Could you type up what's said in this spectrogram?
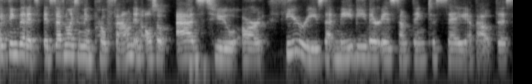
i think that it's it's definitely something profound and also adds to our theories that maybe there is something to say about this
